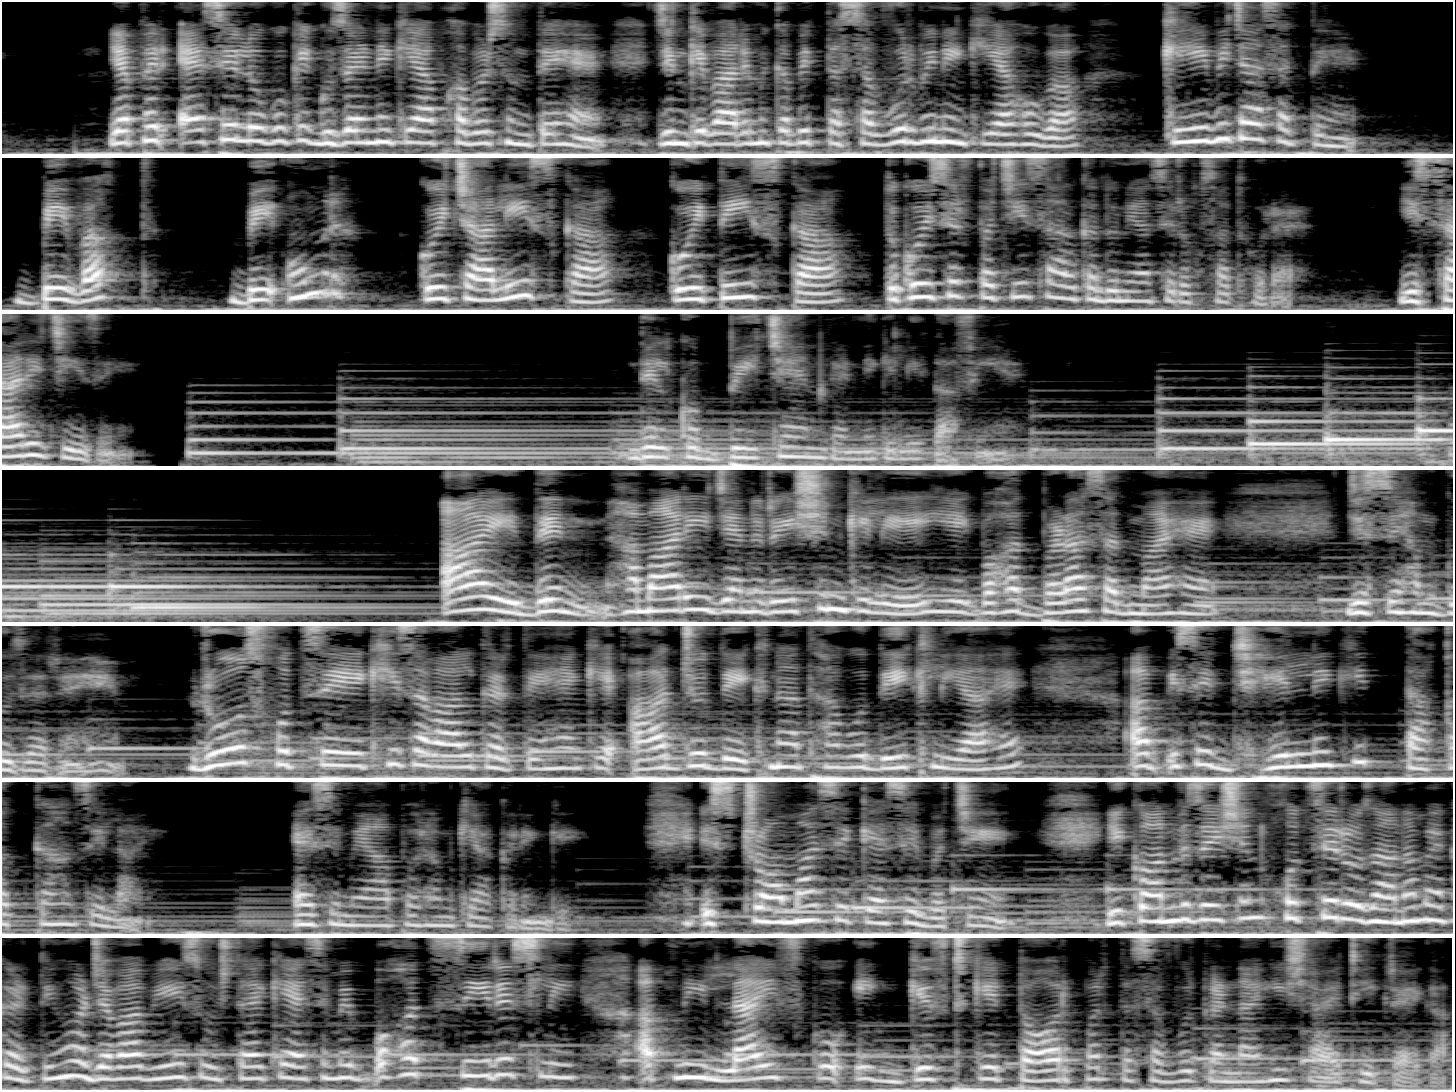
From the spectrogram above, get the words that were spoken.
या फिर ऐसे लोगों के गुजरने की आप खबर सुनते हैं, जिनके बारे में कभी तस्वुर भी नहीं किया होगा कि ये भी जा सकते हैं। बेवक्त, बेउम्र, कोई चालीस का, कोई तीस का तो कोई सिर्फ़ पच्चीस साल का दुनिया से रुखसत हो रहा है। ये सारी चीज़ें दिल को बेचैन करने के लिए काफ़ी हैं। आए दिन हमारी जेनरेशन के लिए ये एक बहुत बड़ा सदमा है जिससे हम गुजर रहे हैं। रोज खुद से एक ही सवाल करते हैं कि आज जो देखना था वो देख लिया है, अब इसे झेलने की ताकत कहाँ से लाएँ? ऐसे में आप और हम क्या करेंगे? इस ट्रॉमा से कैसे बचें? ये कॉन्वर्जेशन खुद से रोज़ाना मैं करती हूँ और जवाब यही सोचता है कि ऐसे में बहुत सीरियसली अपनी लाइफ को एक गिफ्ट के तौर पर तस्वुर करना ही शायद ठीक रहेगा।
